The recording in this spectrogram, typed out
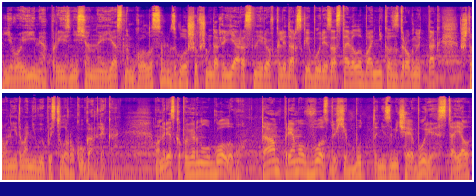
его имя, произнесенное ясным голосом, заглушившим даже яростный рев калидарской бури, заставило банника вздрогнуть так, что он едва не выпустил руку Ганлика. Он резко повернул голову. Там, прямо в воздухе, будто не замечая бури, стоял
